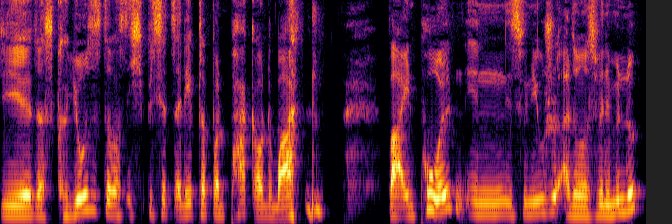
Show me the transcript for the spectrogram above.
die, das Kurioseste, was ich bis jetzt erlebt habe von Parkautomaten, war in Polen, in Svenjusche, also Svenemünde.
